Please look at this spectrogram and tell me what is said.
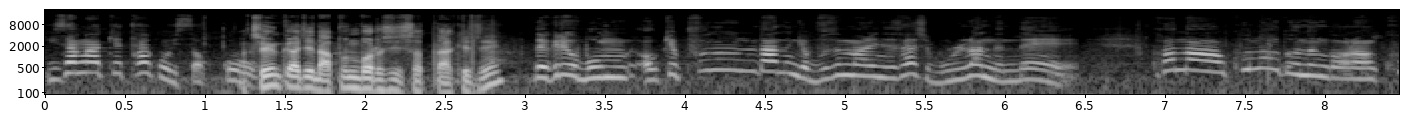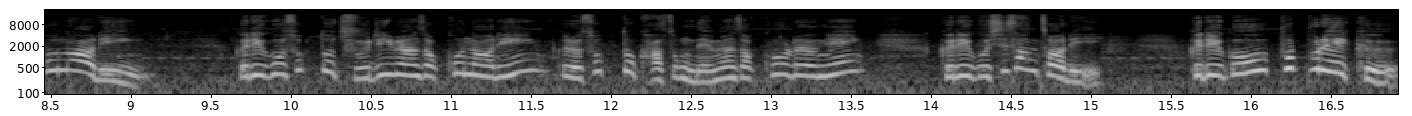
이상하게 타고 있었고. 지금까지 나쁜 버릇이 있었다 그지 네 그리고 몸 어깨 푸는다는 게 무슨 말인지 사실 몰랐는데 코너 코너 도는 거랑 코너링 그리고 속도 줄이면서 코너링, 그리고 속도 가속 내면서 코너링, 그리고 시선 처리, 그리고 풋브레이크.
